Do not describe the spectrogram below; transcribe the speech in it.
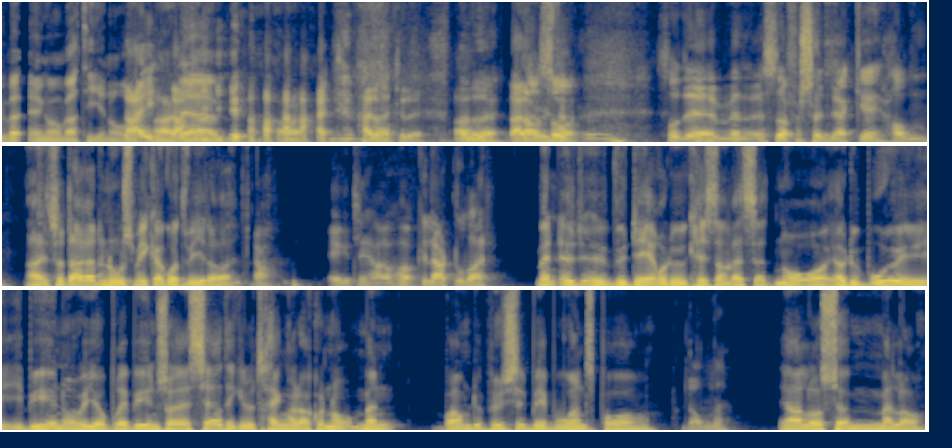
en gang hvert tiende år. Nei, nei, Det er, nei, det er ikke det. Men, nei, altså, så, det men, så derfor skjønner jeg ikke han Nei, Så der er det noe som ikke har gått videre. Ja, egentlig. Jeg har ikke lært noe der. Men uh, vurderer du Kristian rett nå og, Ja, du bor jo i, i byen og jobber i byen, så jeg ser at ikke du trenger det akkurat nå. Men hva om du plutselig blir boende på Landet. ja, eller Søm, eller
